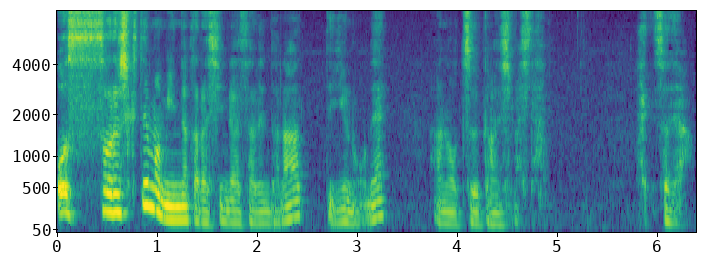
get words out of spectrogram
恐ろしくてもみんなから信頼されるんだなっていうのをねあの痛感しました。はい、それでは。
